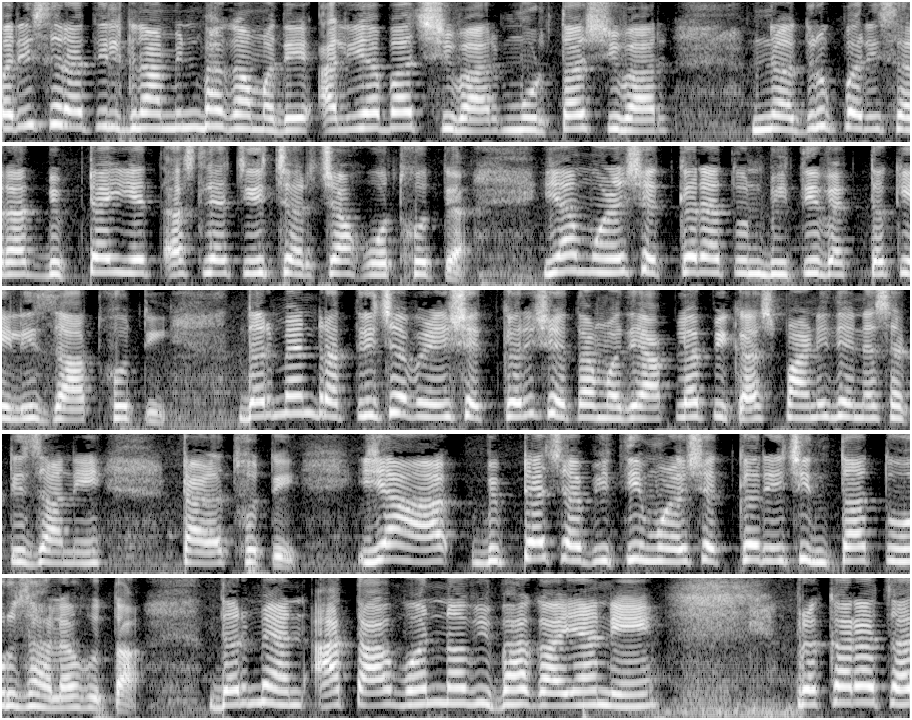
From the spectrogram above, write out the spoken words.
परिसरातील ग्रामीण भागामध्ये अलियाबाद शिवार मुर्ता शिवार नद्रुक परिसरात बिबट्या येत असल्याची चर्चा होत होत्या. यामुळे शेतकऱ्यातून भीती व्यक्त केली जात होती. दरम्यान रात्रीच्या वेळी शेतकरी शेतामध्ये आपल्या पिकास पाणी देण्यासाठी जाणे टाळत होते. या बिबट्याच्या भीतीमुळे शेतकरी चिंतातूर झाला होता. दरम्यान आता वन विभागायाने प्रकाराचा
